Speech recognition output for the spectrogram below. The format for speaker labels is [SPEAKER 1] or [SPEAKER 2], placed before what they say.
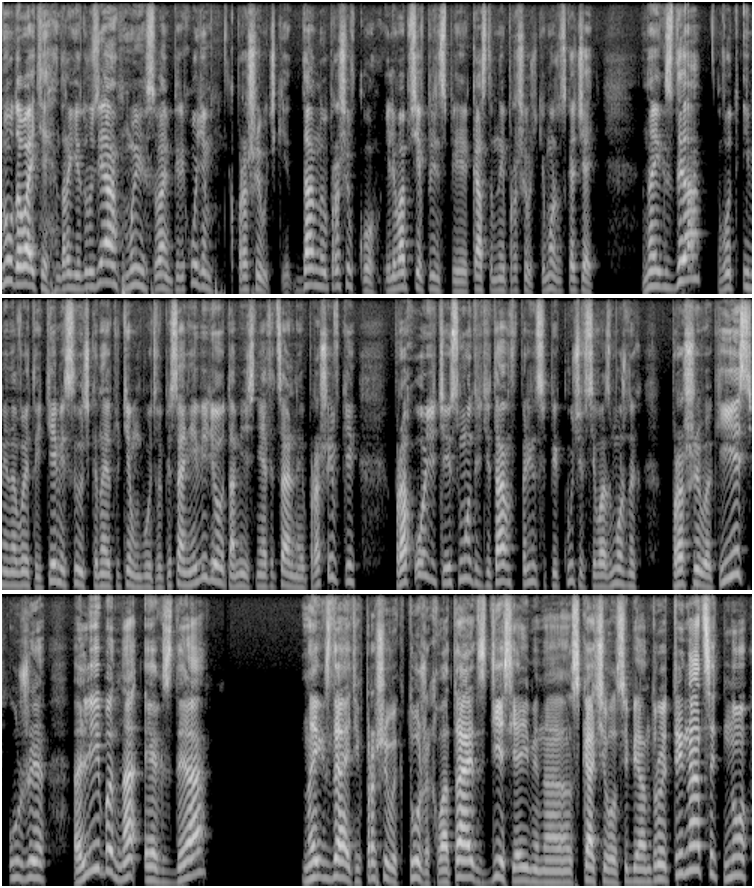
[SPEAKER 1] Ну, давайте, дорогие друзья, мы с вами переходим к прошивочке. Данную прошивку, или вообще, в принципе, кастомные прошивочки можно скачать на XDA. Вот именно в этой теме, ссылочка на эту тему будет в описании видео. Там есть неофициальные прошивки. Проходите и смотрите, там, в принципе, куча всевозможных прошивок есть уже. Либо на XDA на XDA этих прошивок тоже хватает. Здесь я именно скачивал себе Android 13, но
